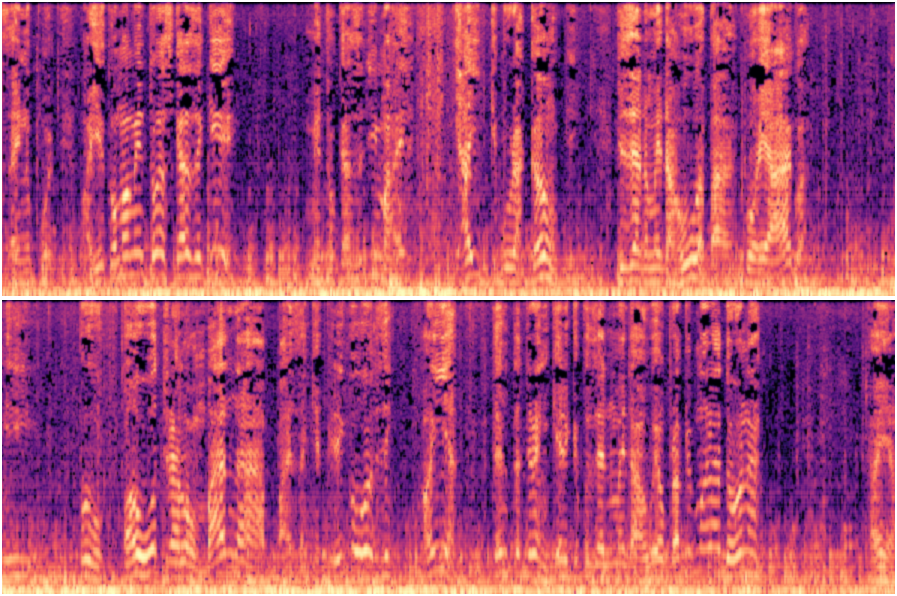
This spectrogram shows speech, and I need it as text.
sair no porto. Aí como aumentou as casas aqui. Aumentou casa demais. E aí que buracão que fizeram no meio da rua pra correr a água. Me. Pô, ó, outra lombada, rapaz, aqui é perigoso, hein? Olha, tanta tranqueira que puseram no meio da rua, é o próprio morador, né? Aí, ó.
